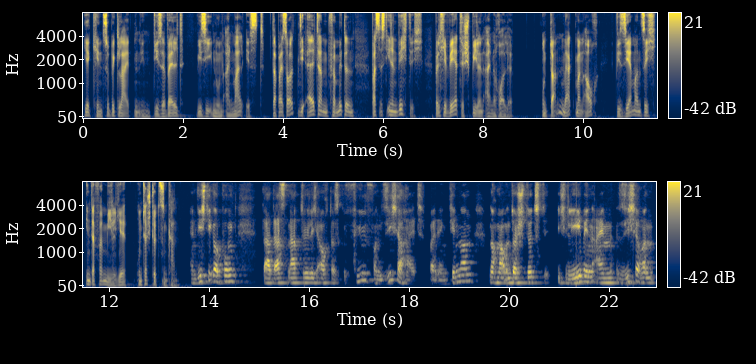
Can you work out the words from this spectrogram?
ihr Kind zu begleiten in diese Welt, wie sie nun einmal ist. Dabei sollten die Eltern vermitteln, was ist ihnen wichtig, welche Werte spielen eine Rolle. Und dann merkt man auch, wie sehr man sich in der Familie unterstützen kann. Ein wichtiger Punkt, da das natürlich auch das Gefühl von Sicherheit bei den Kindern nochmal unterstützt. Ich lebe in einem sicheren,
